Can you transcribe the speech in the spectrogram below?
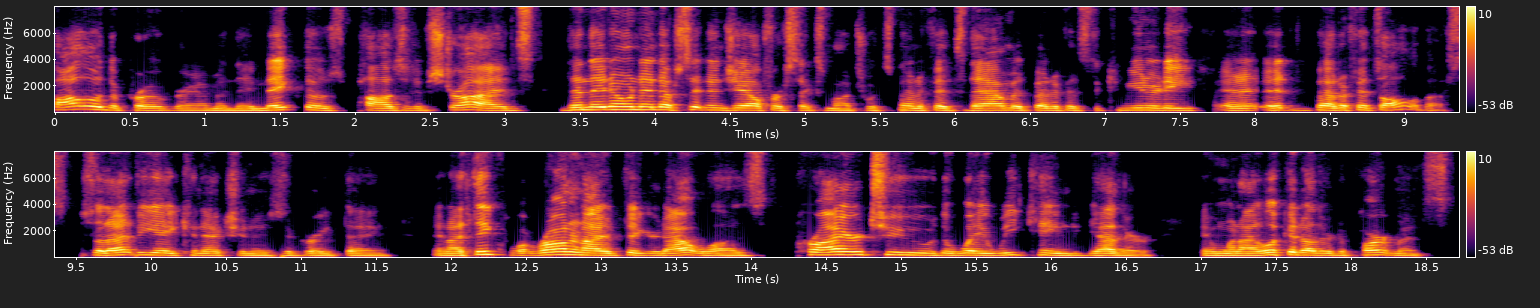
follow the program and they make those positive strides, then they don't end up sitting in jail for six months, which benefits them, it benefits the community, and it, it benefits all of us. So that VA connection is a great thing. And I think what Ron and I had figured out was prior to the way we came together, and when I look at other departments,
